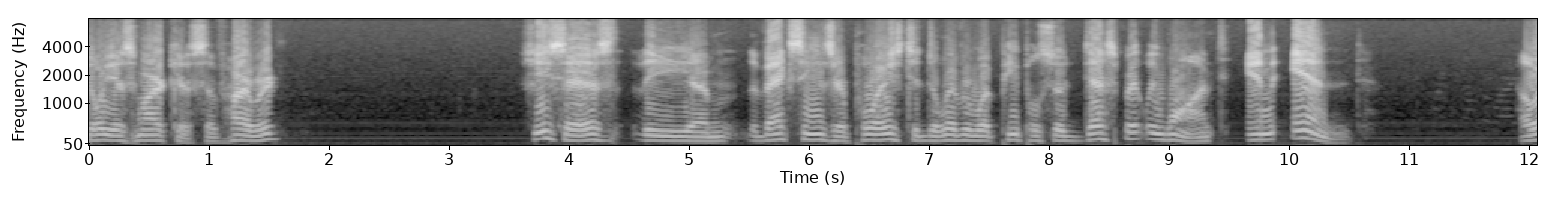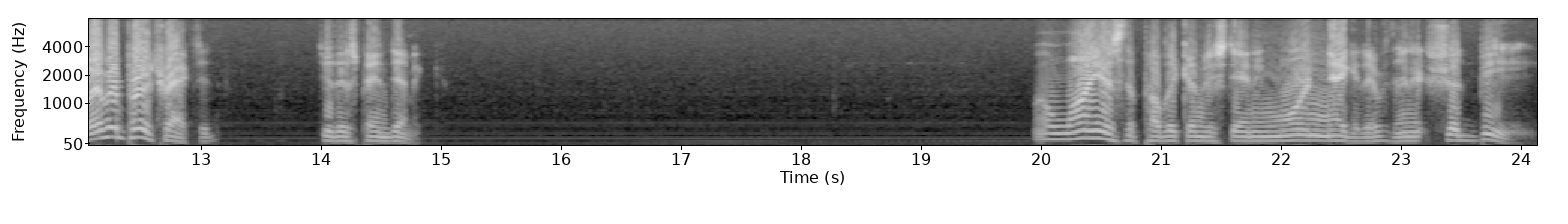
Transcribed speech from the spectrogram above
Julia Marcus of Harvard. She says the um, the vaccines are poised to deliver what people so desperately want an end, however protracted, to this pandemic. Well, why is the public understanding more negative than it should be?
